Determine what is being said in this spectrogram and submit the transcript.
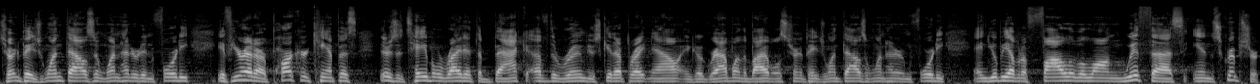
Turn to page 1140. If you're at our Parker campus, there's a table right at the back of the room. Just get up right now and go grab one of the Bibles, turn to page 1140, and you'll be able to follow along with us in Scripture.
